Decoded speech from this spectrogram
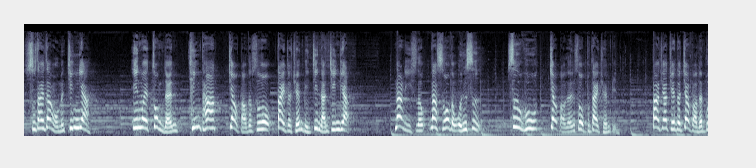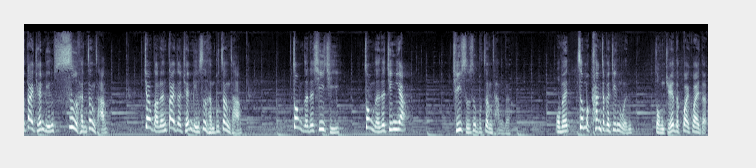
实在让我们惊讶，因为众人听他教导的时候带着权柄，竟然惊讶。那里时那时候的文士，似乎教导人说不带权柄，大家觉得教导人不带权柄是很正常，教导人带着权柄是很不正常。众人的稀奇，众人的惊讶，其实是不正常的。我们这么看这个经文，总觉得怪怪的。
